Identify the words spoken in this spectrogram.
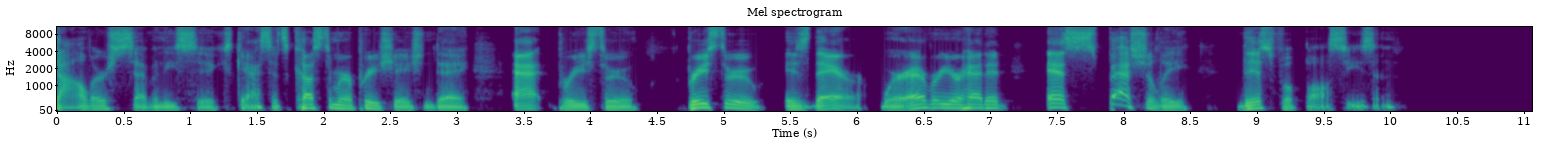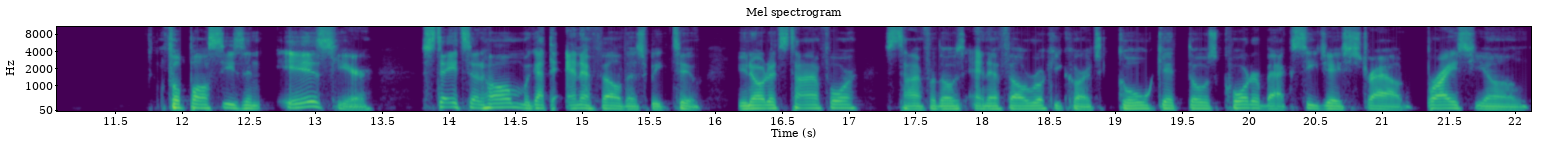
$1.76 gas. It's customer appreciation day at Breeze Through. Breeze Through is there wherever you're headed, especially this football season. Football season is here. States at home. We got the NFL this week, too. You know what it's time for? It's time for those NFL rookie cards. Go get those quarterbacks CJ Stroud, Bryce Young,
